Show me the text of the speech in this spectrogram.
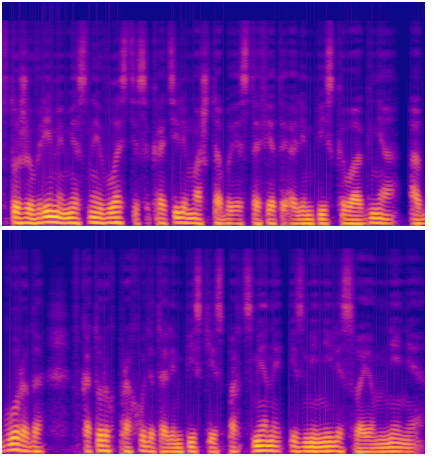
В то же время местные власти сократили масштабы эстафеты Олимпийского огня, а города, в которых проходят олимпийские спортсмены, изменили свое мнение.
